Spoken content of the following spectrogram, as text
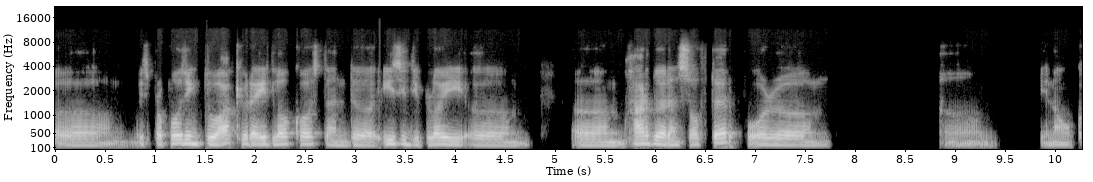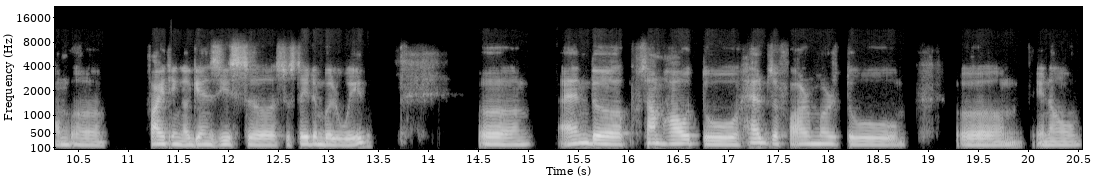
um, is proposing to accurate, low cost, and uh, easy deploy um, um, hardware and software for you know uh, fighting against this uh, sustainable weed. Um, and uh, somehow to help the farmer to, um, you know,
